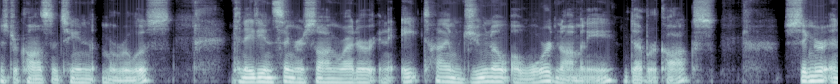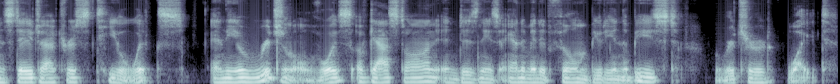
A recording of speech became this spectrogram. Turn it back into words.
Mr. Constantine Maroulis, Canadian singer songwriter and eight time Juno Award nominee, Deborah Cox, singer and stage actress Teal Wicks, and the original voice of Gaston in Disney's animated film Beauty and the Beast, Richard White.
